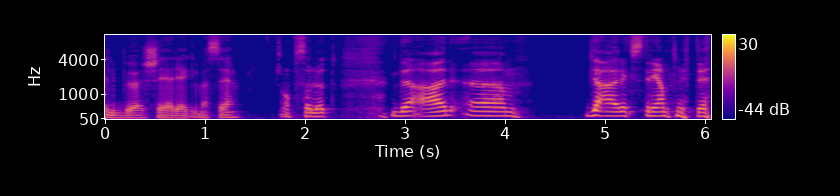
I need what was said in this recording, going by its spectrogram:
eller bør skje regelmessig. Absolutt. Det er eh, det er ekstremt nyttig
